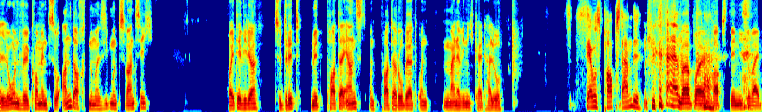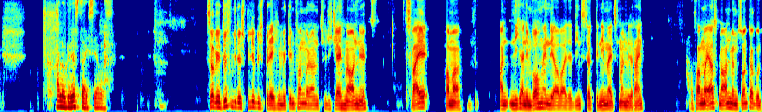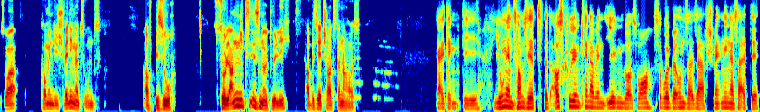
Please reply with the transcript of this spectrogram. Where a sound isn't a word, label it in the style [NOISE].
Hallo und willkommen zu Andacht Nummer 27. Heute wieder zu dritt mit Pater Ernst und Pater Robert und meiner Wenigkeit. Hallo. Servus Papst Andi. [LAUGHS] War bei [LAUGHS] Papst nee, nicht so weit. Hallo, grüß euch, servus. So, wir dürfen wieder Spiele besprechen. Mit dem fangen wir dann natürlich gleich mal an. Ne? Zwei haben wir an, nicht an dem Wochenende, aber der Dienstag, den nehmen wir jetzt mal mit rein. Fangen wir erstmal an mit dem Sonntag und zwar kommen die Schwenninger zu uns auf Besuch. Solange nichts ist natürlich, aber bis jetzt schaut es danach aus. Ja, ich denke, die Jungs haben sich jetzt nicht auskurieren können, wenn irgendwas war, sowohl bei uns als auch auf Schwenninger Seite.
